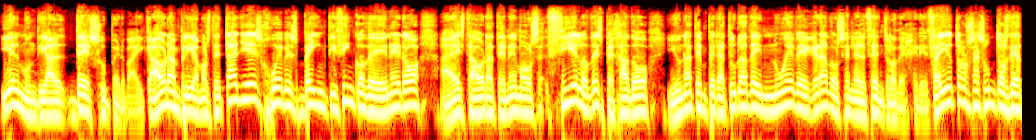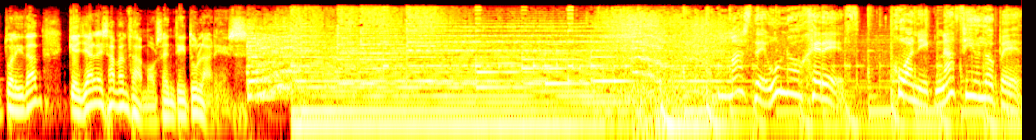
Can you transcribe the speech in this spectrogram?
y el Mundial de Superbike. Ahora ampliamos detalles. Jueves 25 de enero, a esta hora tenemos cielo despejado y una temperatura de 9 grados en el centro de Jerez. Hay otros asuntos de actualidad que ya les avanzamos en titulares. Más de uno Jerez. Juan Ignacio López.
